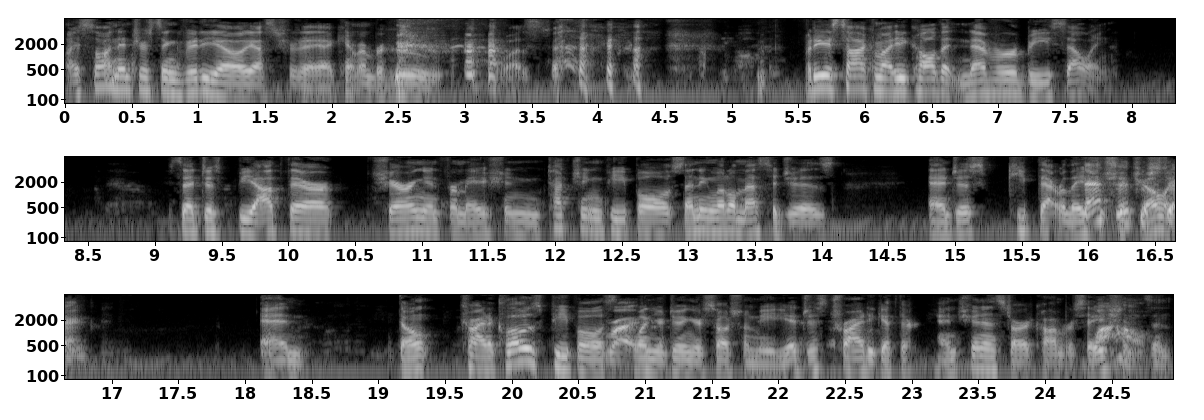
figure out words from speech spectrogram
I saw an interesting video yesterday. I can't remember who it was. but he was talking about, he called it never be selling. He said just be out there sharing information, touching people, sending little messages, and just keep that relationship going. And don't try to close people right. when you're doing your social media. Just try to get their attention and start conversations. Wow. And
